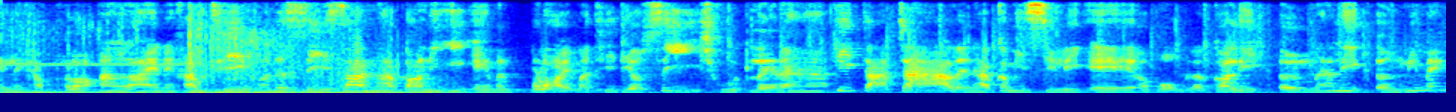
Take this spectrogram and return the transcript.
ษเลยครับ เพราะอะไรนะครับทีม of the season นะครับ ตอนนี้ EA มันปล่อยมาทีเดียว 4 ชุดเลยนะฮะ ที่จ๋าๆเลยนะครับ ก็มีซีรีเอครับผมแล้วก็ลีกเอิงนะลีกเอิงนี่แม่ง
